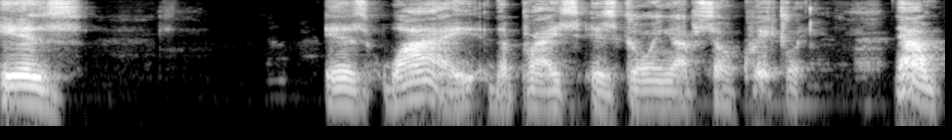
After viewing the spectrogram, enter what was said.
is is why the price is going up so quickly. Now,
